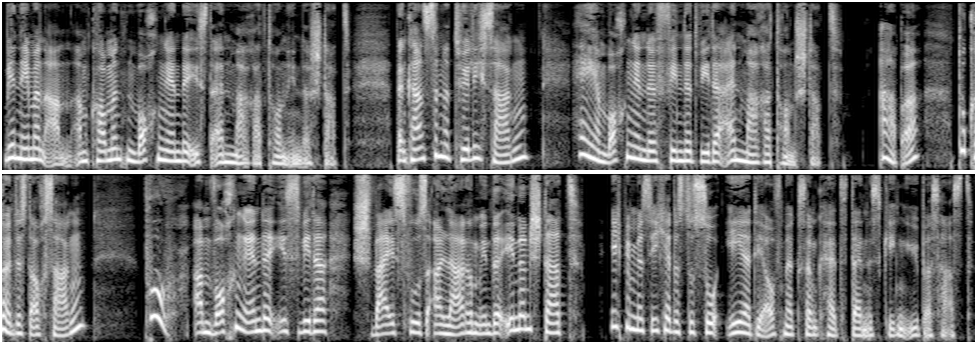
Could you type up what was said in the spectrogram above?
Wir nehmen an, am kommenden Wochenende ist ein Marathon in der Stadt. Dann kannst du natürlich sagen, hey, am Wochenende findet wieder ein Marathon statt. Aber du könntest auch sagen, puh, am Wochenende ist wieder Schweißfußalarm in der Innenstadt. Ich bin mir sicher, dass du so eher die Aufmerksamkeit deines Gegenübers hast.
